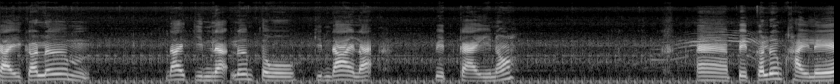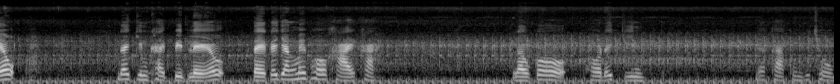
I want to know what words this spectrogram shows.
ไก่ก็เริ่มได้กินแล้วเริ่มโตกินได้แล้วเป็ดไก่เนาะอ่าเป็ดก็เริ่มไข่แล้ว ได้กินไข่เป็ดแล้ว แต่ก็ยังไม่พอขายค่ะ เราก็พอได้กินนะคะคุณผู้ชม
